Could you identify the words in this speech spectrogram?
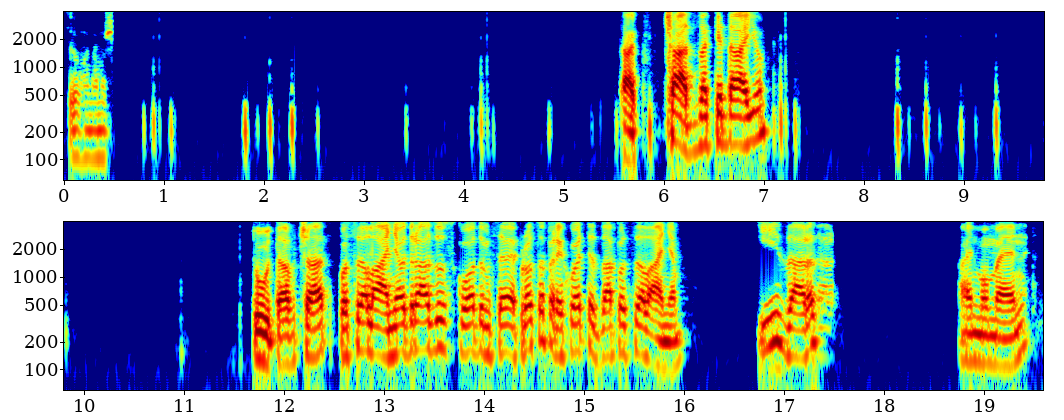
Цього може. Так, чат закидаю. Тут, в чат. Посилання одразу з кодом все. Просто переходьте за посиланням. І зараз. Ein момент.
